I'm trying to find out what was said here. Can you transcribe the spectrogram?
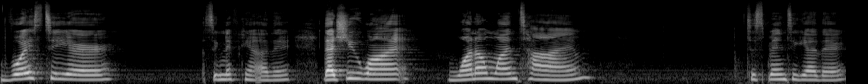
voice to your significant other that you want one-on-one time to spend together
